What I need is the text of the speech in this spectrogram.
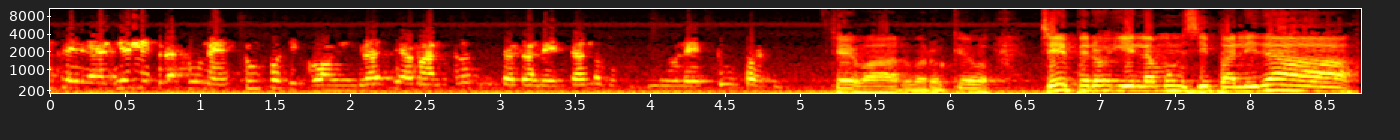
Antes de ayer le trajo una estufa y con gracias a Marcelo se está calentando porque tiene una estufa. Qué bárbaro, qué Che, pero ¿y en la municipalidad,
